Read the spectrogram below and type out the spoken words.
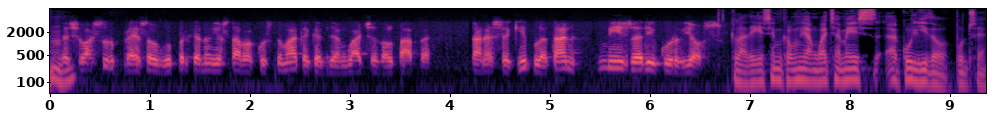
Mm. Això ha sorprès algú perquè no hi estava acostumat a aquest llenguatge del papa tan assequible, tan misericordiós. Clar, diguéssim que un llenguatge més acollidor, potser.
